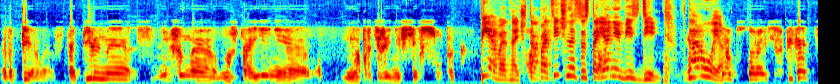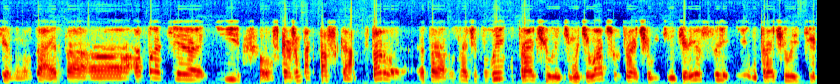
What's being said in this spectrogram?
Это первое. Стабильное, сниженное настроение на протяжении всех суток. Первое, значит, апатичное состояние весь день. Ну, Второе. Я стараюсь избегать терминов. Да, это э, апатия и, скажем так, тоска. Второе, это значит, вы утрачиваете мотивацию, утрачиваете интересы и утрачиваете,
